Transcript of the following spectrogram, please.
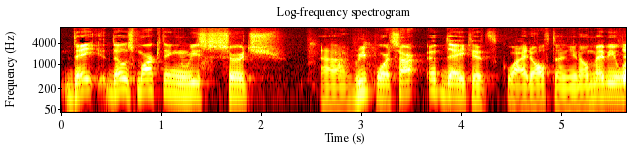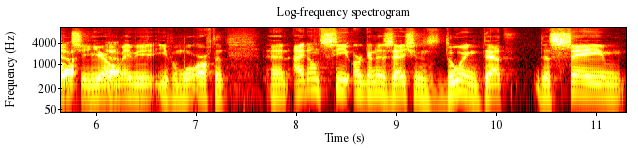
They those marketing research uh, reports are updated quite often. You know, maybe once Yeah, a year yeah. or maybe even more often. And I don't see organizations doing that the same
